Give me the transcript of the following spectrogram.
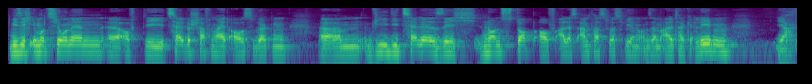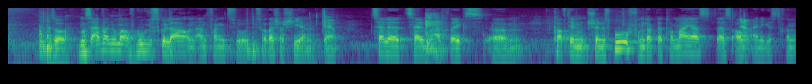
wie sich Emotionen äh, auf die Zellbeschaffenheit auswirken, ähm, wie die Zelle sich nonstop auf alles anpasst, was wir in unserem Alltag erleben. Ja, also muss einfach nur mal auf Google Scholar und anfangen zu, zu recherchieren. Ja. Zelle, Zellmatrix, ähm, kauft ein schönes Buch vom Dr. Tom Myers, da ist auch Ja. einiges drin.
